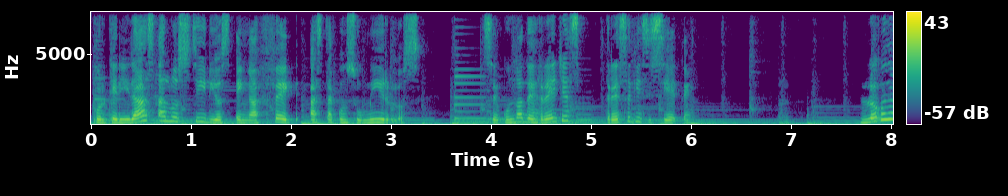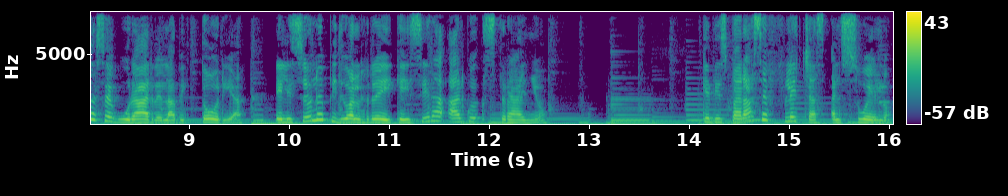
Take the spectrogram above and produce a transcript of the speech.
porque herirás a los sirios en Afec hasta consumirlos. Segunda de Reyes 13:17. Luego de asegurarle la victoria, Eliseo le pidió al rey que hiciera algo extraño, que disparase flechas al suelo.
